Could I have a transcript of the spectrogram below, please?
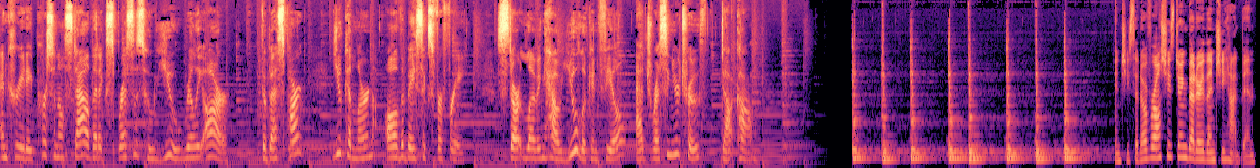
and create a personal style that expresses who you really are. The best part? You can learn all the basics for free. Start loving how you look and feel at dressingyourtruth.com. she said, overall, she's doing better than she had been,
